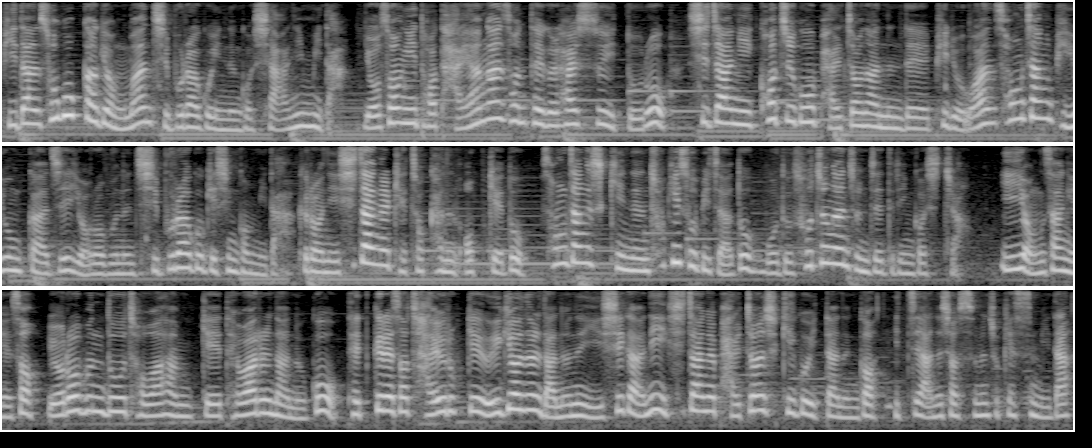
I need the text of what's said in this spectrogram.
비단 속옷 가격만 지불하고 있는 것이 아닙니다. 여성이 더 다양한 선택을 할 수 있도록 시장이 커지고 발전하는 데 필요한 성장 비용까지 여러분은 지불하고 계신 겁니다. 그러니 시장을 개척하는 업계도 성장시키는 초기 소비자도 모두 소중한 존재들인 것이죠. 이 영상에서 여러분도 저와 함께 대화를 나누고 댓글에서 자유롭게 의견을 나누는 이 시간이 시장을 발전시키고 있다는 것 잊지 않으셨으면 좋겠습니다.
